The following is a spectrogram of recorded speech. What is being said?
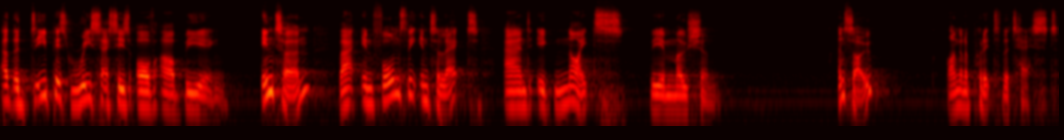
at the deepest recesses of our being. In turn, that informs the intellect and ignites the emotion. And so, I'm going to put it to the test.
